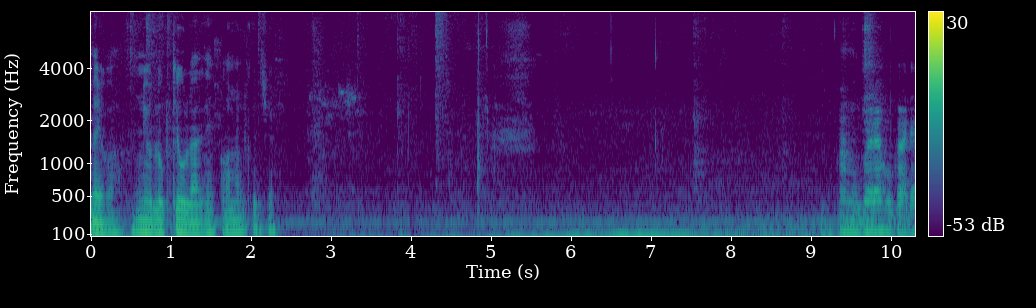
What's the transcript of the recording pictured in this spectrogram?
દેખો ન્યૂ લુક કેવું લાગે? કોમેન્ટ કરજો. રાખું કાઢે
